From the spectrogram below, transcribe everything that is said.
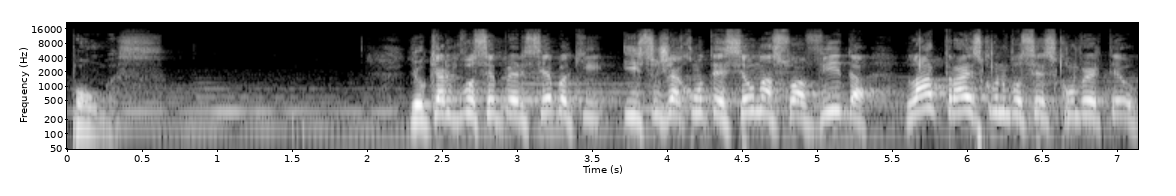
pombas. E eu quero que você perceba que isso já aconteceu na sua vida lá atrás, quando você se converteu.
